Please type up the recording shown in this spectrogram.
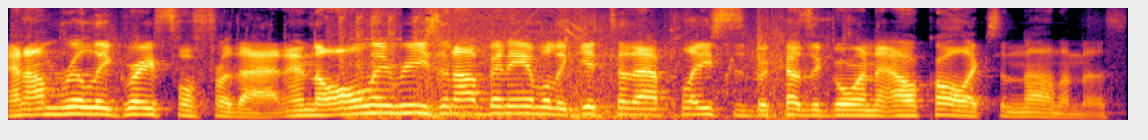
And I'm really grateful for that. And the only reason I've been able to get to that place is because of going to Alcoholics Anonymous.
